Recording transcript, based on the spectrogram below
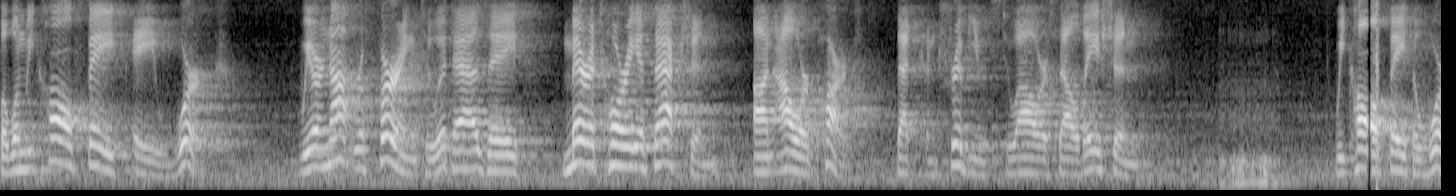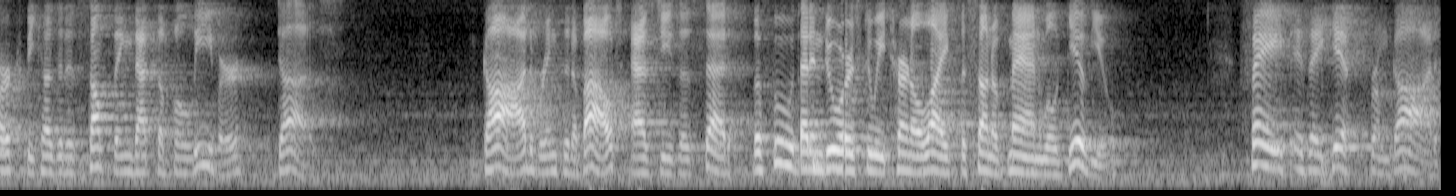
But when we call faith a work, we are not referring to it as a meritorious action on our part that contributes to our salvation. We call faith a work because it is something that the believer does. God brings it about, as Jesus said, the food that endures to eternal life the Son of Man will give you. Faith is a gift from God,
